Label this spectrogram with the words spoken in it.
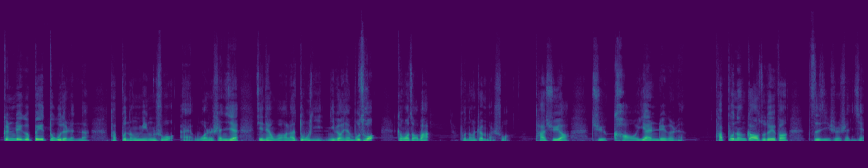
跟这个被渡的人呢，他不能明说，哎，我是神仙，今天我要来渡你，你表现不错，跟我走吧，不能这么说。他需要去考验这个人，他不能告诉对方自己是神仙。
